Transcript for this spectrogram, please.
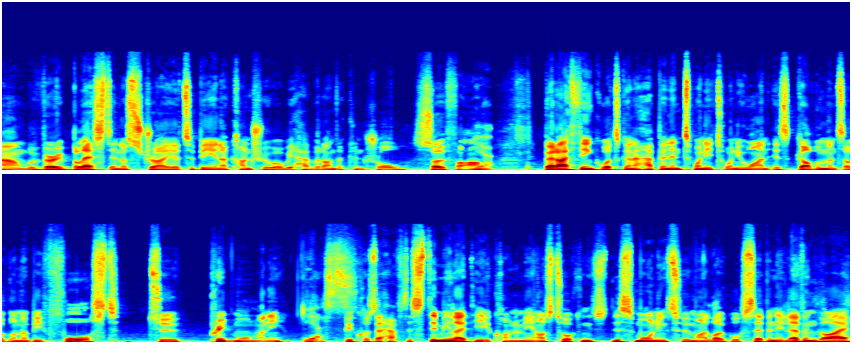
Um, we're very blessed in Australia to be in a country where we have it under control so far. Yeah. But I think what's going to happen in 2021 is governments are going to be forced to print more money Yes. because they have to stimulate the economy. I was talking this morning to my local 7 Eleven guy,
